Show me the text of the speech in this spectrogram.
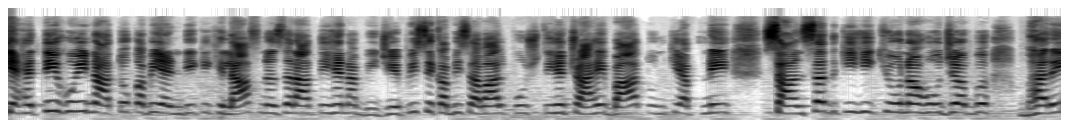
कहती हुई ना तो कभी एनडीए के खिलाफ नज़र आती है, ना बीजेपी से कभी सवाल पूछती है। चाहे बात उनके अपने सांसद की ही क्यों ना हो, जब भरे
